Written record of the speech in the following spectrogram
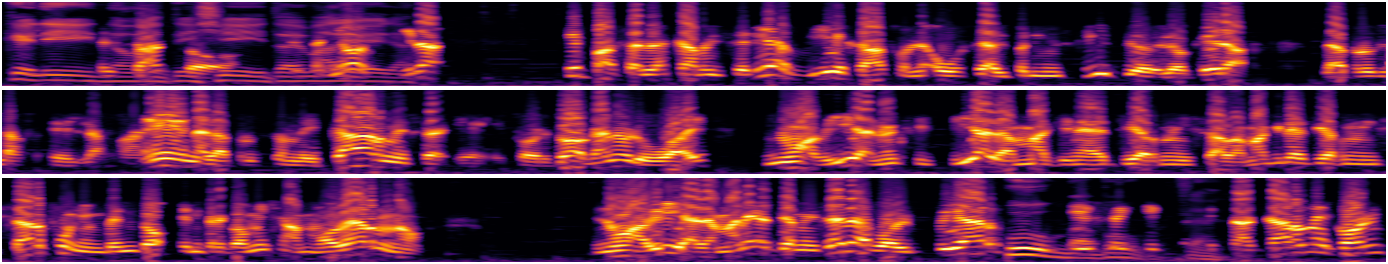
Qué lindo Exacto. martillito de Sí, señor. madera. Mira, ¿qué pasa? En las carnicerías viejas, o, sea, al principio de lo que era la, eh, la faena, la producción de carnes, eh, sobre todo acá en Uruguay, no había, no existía la máquina de tiernizar. La máquina de tiernizar fue un invento, entre comillas, moderno. No había. La manera de tiernizar era golpear ese- pum, esa carne con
